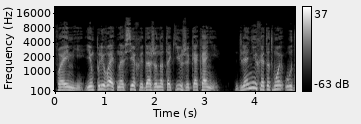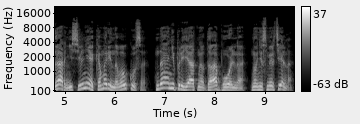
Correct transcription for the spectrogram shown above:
Пойми, им плевать на всех и даже на таких же, как они. Для них этот мой удар не сильнее комариного укуса. Да, неприятно, да, больно, но не смертельно.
